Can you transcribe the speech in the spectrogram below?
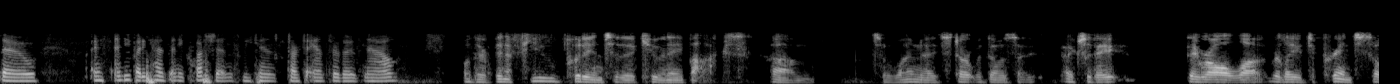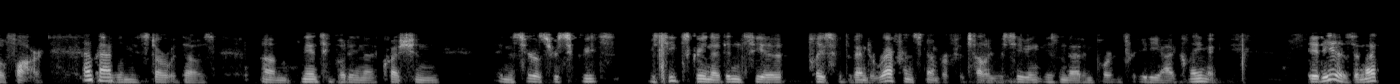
So if anybody has any questions, we can start to answer those now. Well, there have been a few put into the Q&A box. Um, so why don't I start with those? Actually, they they were all uh, related to print so far. Okay. So let me start with those. Um, Nancy put in a question in the serials receipt, receipt screen. I didn't see a place with the vendor reference number for tele receiving. Isn't that important for EDI claiming? It is, and that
